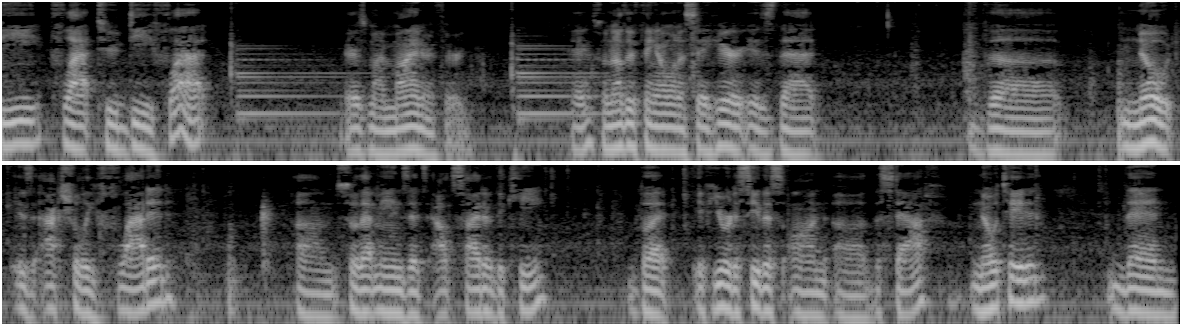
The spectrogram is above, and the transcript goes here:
B flat to D flat, there's my minor third. Okay, so another thing I want to say here is that the note is actually flatted. Um, so that means it's outside of the key. But if you were to see this on uh, the staff notated, then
